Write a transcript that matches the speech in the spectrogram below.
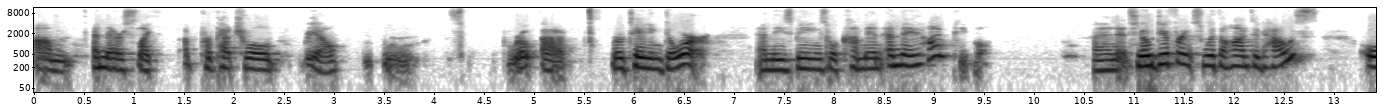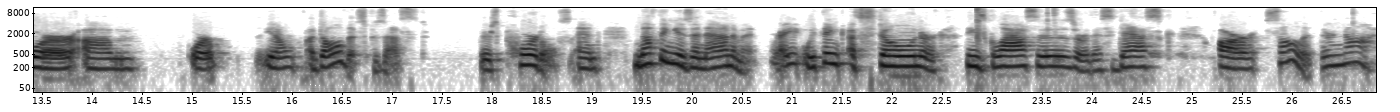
um, and there's like a perpetual, you know, ro- uh, rotating door and these beings will come in and they haunt people. And it's no difference with a haunted house or um, or you know a doll that's possessed. There's portals and nothing is inanimate, right? We think a stone or these glasses or this desk are solid. They're not.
